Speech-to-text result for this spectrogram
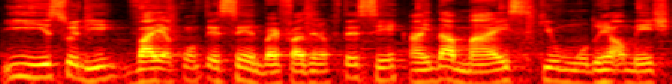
e isso ali vai acontecendo, vai fazendo acontecer, ainda mais que o mundo realmente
